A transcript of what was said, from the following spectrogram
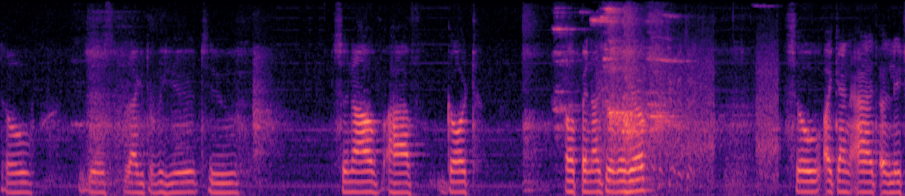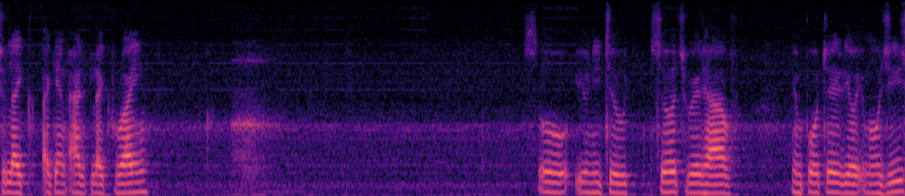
so just drag it over here to so now I've got a penalty over here. So I can add a little like I can add it like crying so you need to search where have imported your emojis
